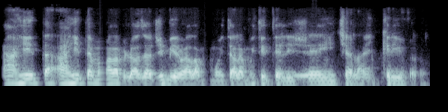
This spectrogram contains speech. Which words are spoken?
a, Rita, a Rita é maravilhosa, eu admiro ela muito, ela é muito inteligente, ela é incrível.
